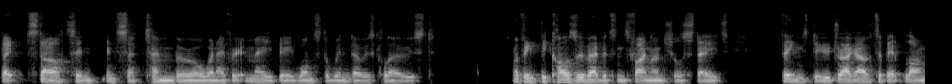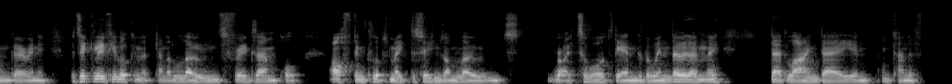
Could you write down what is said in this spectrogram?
that starts in, in September or whenever it may be, once the window is closed. I think because of Everton's financial state, things do drag out a bit longer. And particularly if you're looking at kind of loans, for example, often clubs make decisions on loans right towards the end of the window, don't they? Deadline day and, and kind of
